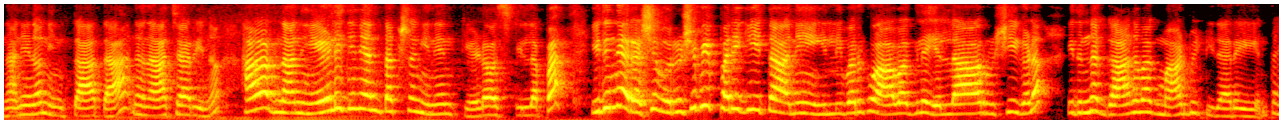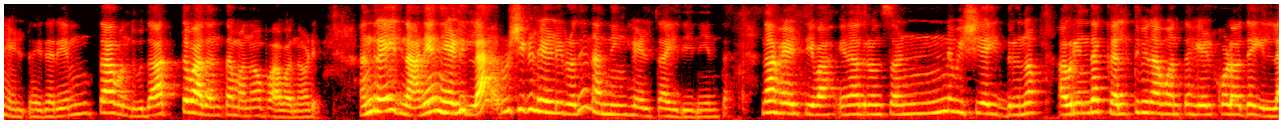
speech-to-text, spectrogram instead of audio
ನಾನೇನೋ ನಿನ್ ತಾತ, ನನ್ನ ಆಚಾರ್ಯನು, ಹಾಗಾಗಿ ನಾನು ಹೇಳಿದ್ದೀನಿ ಅಂದ ತಕ್ಷಣ ನೀನೇನು ಕೇಳೋ ಅಷ್ಟಿಲ್ಲಪ್ಪ. ಇದನ್ನೇ ಋಷಿ ಋಷಿಭಿ ಪರಿಗೀತಾನೇ. ಇಲ್ಲಿವರೆಗೂ ಆವಾಗಲೇ ಎಲ್ಲ ಋಷಿಗಳು ಇದನ್ನ ಗಾನವಾಗಿ ಮಾಡಿಬಿಟ್ಟಿದ್ದಾರೆ ಅಂತ ಹೇಳ್ತಾ ಇದ್ದಾರೆ. ಎಂಥ ಒಂದು ಉದಾತ್ತವಾದಂಥ ಮನೋಭಾವ ನೋಡಿ. ಅಂದ್ರೆ ಇದು ನಾನೇನು ಹೇಳಿಲ್ಲ, ಋಷಿಗಳು ಹೇಳಿರೋದೇ ನಾನು ನಿಂಗೆ ಹೇಳ್ತಾ ಇದ್ದೀನಿ ಅಂತ. ನಾವು ಹೇಳ್ತೀವ? ಏನಾದರೂ ಒಂದು ಸಣ್ಣ ವಿಷಯ ಇದ್ರೂ ಅವರಿಂದ ಕಲ್ತ್ವಿ ನಾವು ಅಂತ ಹೇಳ್ಕೊಳ್ಳೋದೇ ಇಲ್ಲ.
